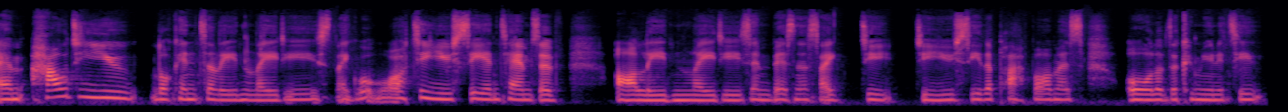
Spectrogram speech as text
Um, how do you look into leading ladies? Like, what what do you see in terms of our leading ladies in business? Like, do do you see the platform as all of the community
